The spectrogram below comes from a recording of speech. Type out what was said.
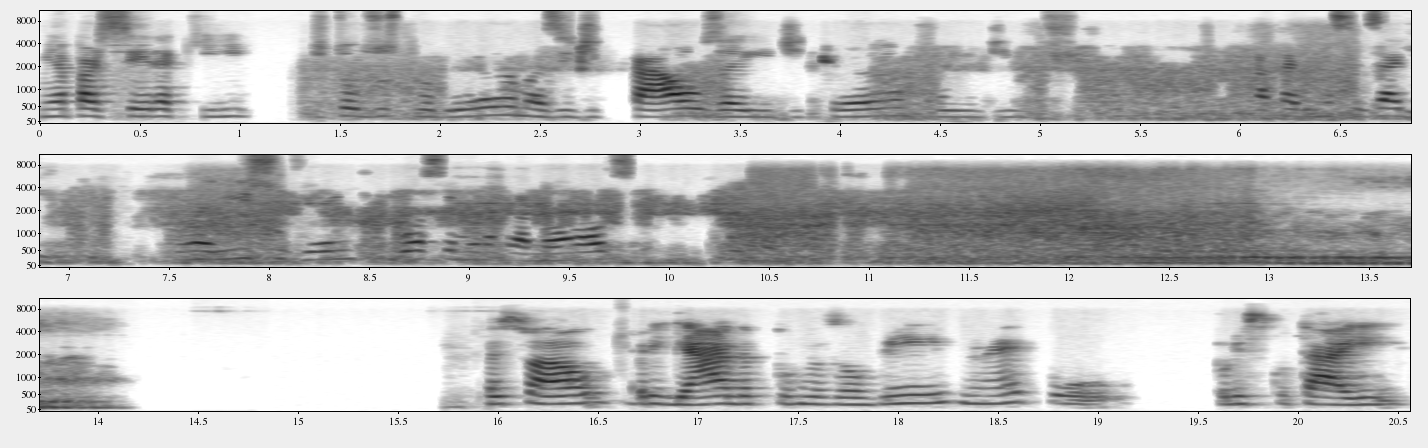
minha parceira aqui de todos os programas e de causa e de campo e de Catarina Cesarino. Então é isso, gente. Boa semana para nós. Pessoal, obrigada por nos ouvir, né? Por, por escutar aí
